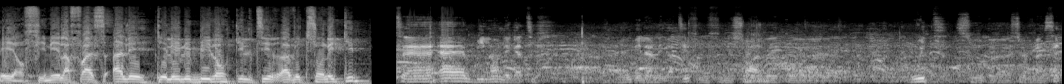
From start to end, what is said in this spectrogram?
Et en fini la phase aller, quel est le bilan qu'il tire avec son équipe? C'est un, bilan négatif. Un bilan négatif, nous finissons avec 8 sur, euh, sur 27.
